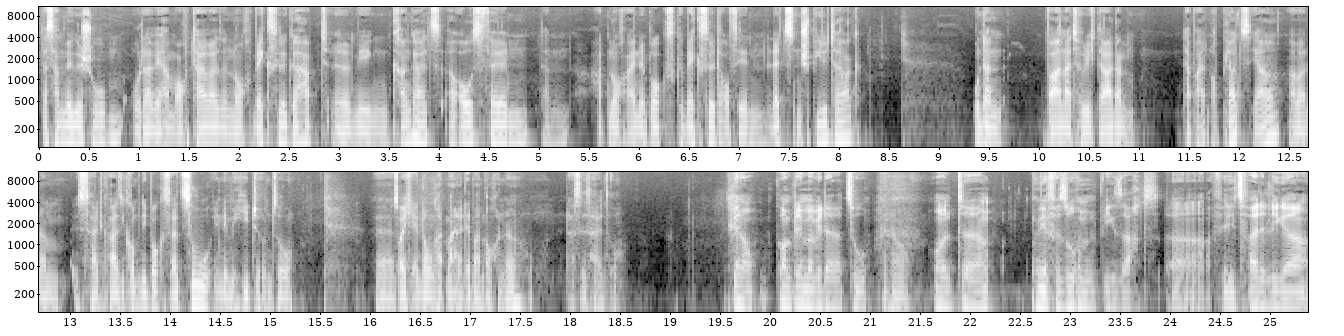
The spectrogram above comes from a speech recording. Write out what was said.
Das haben wir geschoben. Oder wir haben auch teilweise noch Wechsel gehabt äh, wegen Krankheitsausfällen. Dann hat noch eine Box gewechselt auf den letzten Spieltag. Und dann war natürlich da dann, da war halt noch Platz, ja, aber dann ist halt quasi, kommt die Box dazu in dem Heat und so. Äh, solche Änderungen hat man halt immer noch, ne? Das ist halt so. Genau, kommt immer wieder dazu. Genau. Und äh, wir versuchen, wie gesagt, äh, für die zweite Liga,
